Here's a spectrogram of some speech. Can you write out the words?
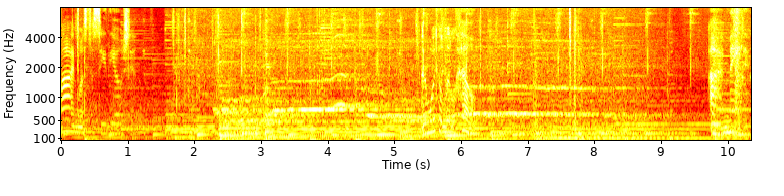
Mine was to see the ocean. And with a little help, I made it.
